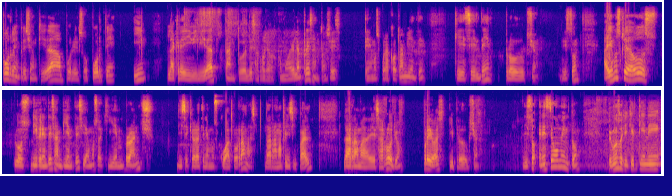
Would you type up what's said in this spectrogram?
Por la impresión que da, por el soporte y la credibilidad tanto del desarrollador como de la empresa. Entonces, tenemos por acá otro ambiente que es el de producción, ¿listo? Ahí hemos creado dos, los diferentes ambientes y vamos aquí en branch dice que ahora tenemos cuatro ramas. La rama principal la rama de desarrollo pruebas y producción. Listo en este momento vemos aquí que tiene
